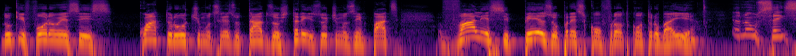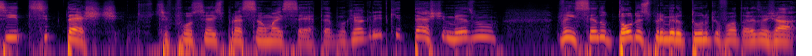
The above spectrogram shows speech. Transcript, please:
do que foram esses quatro últimos resultados, os três últimos empates. Vale esse peso para esse confronto contra o Bahia? Eu não sei se, se teste, se fosse a expressão mais certa, porque eu acredito que teste mesmo vencendo todo esse primeiro turno que o Fortaleza já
